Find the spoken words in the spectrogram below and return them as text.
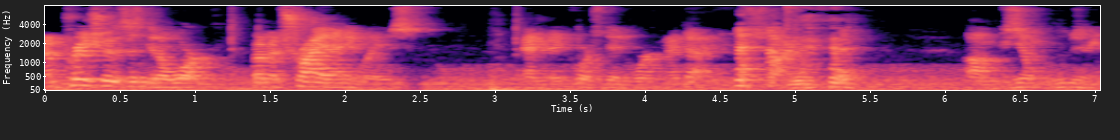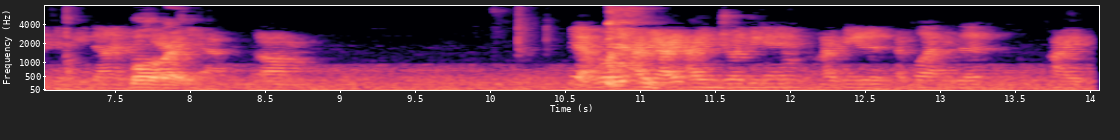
And I'm pretty sure this isn't going to work, but I'm going to try it anyways. And of course, it didn't work, and I died. Which is fine. Because you don't lose anything when you die. in the Well, game. right. Yeah. Um, yeah, really, I mean, I, I enjoyed the game. I beat it. I platinumed it. I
